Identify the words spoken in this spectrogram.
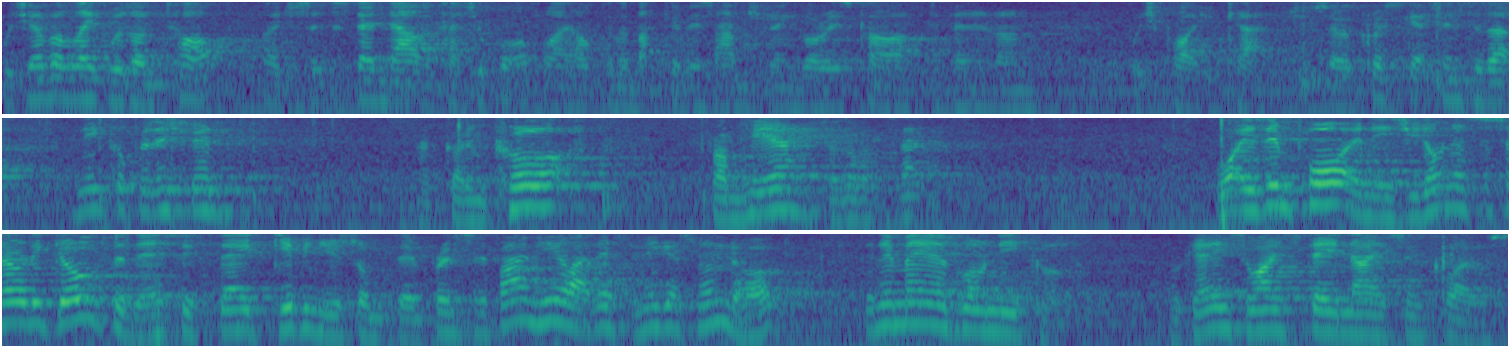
whichever leg was on top, I just extend out and catch a butterfly hook on the back of his hamstring or his calf, depending on which part you catch. So Chris gets into that knee position. I've got him caught from here, so go back to that. What is important is you don't necessarily go for this if they're giving you something. For instance, if I'm here like this and he gets an underhook, then he may as well knee cut. Okay, so I stay nice and close.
